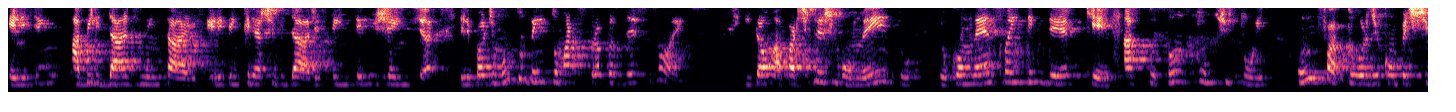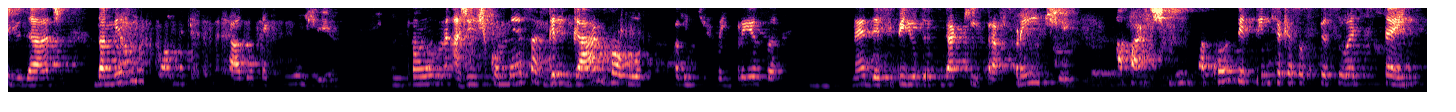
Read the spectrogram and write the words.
ele tem habilidades mentais, ele tem criatividade, ele tem inteligência, ele pode muito bem tomar as próprias decisões. Então, a partir deste momento, eu começo a entender que as pessoas constituem um fator de competitividade da mesma forma que é o mercado da tecnologia. Então, a gente começa a agregar valor para dentro de uma empresa, né, desse período daqui para frente, a partir da competência que essas pessoas têm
